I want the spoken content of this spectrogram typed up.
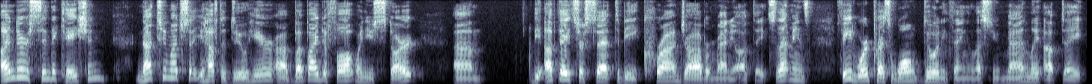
Under syndication, not too much that you have to do here, uh, but by default, when you start, um, the updates are set to be cron job or manual updates. So that means Feed WordPress won't do anything unless you manually update.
